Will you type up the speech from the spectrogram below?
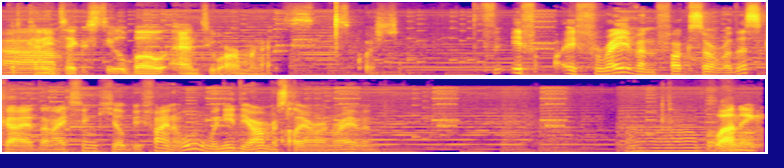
But can he Um, take a steel bow and two armor knights? That's the question. If if Raven fucks over this guy, then I think he'll be fine. Oh, we need the armor slayer on Raven. Uh, Planning.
